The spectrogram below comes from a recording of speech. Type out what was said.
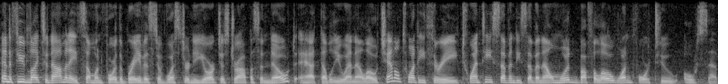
And if you'd like to nominate someone for the bravest of Western New York, just drop us a note at WNLO Channel 23, 2077 Elmwood, Buffalo 14207.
